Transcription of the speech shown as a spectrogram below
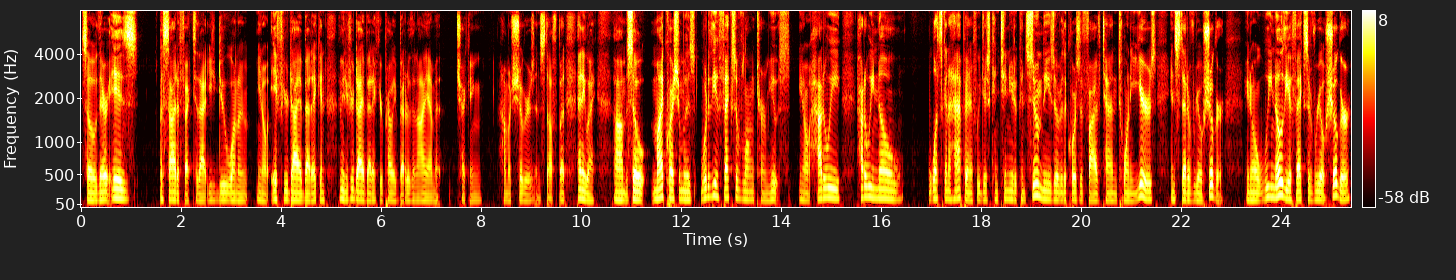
So there is a side effect to that. You do want to, you know, if you're diabetic, and I mean, if you're diabetic, you're probably better than I am at checking how much sugar is in stuff. But anyway, um, so my question was, what are the effects of long-term use? You know, how do we how do we know what's going to happen if we just continue to consume these over the course of 5, 10, 20 years instead of real sugar. You know, we know the effects of real sugar,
